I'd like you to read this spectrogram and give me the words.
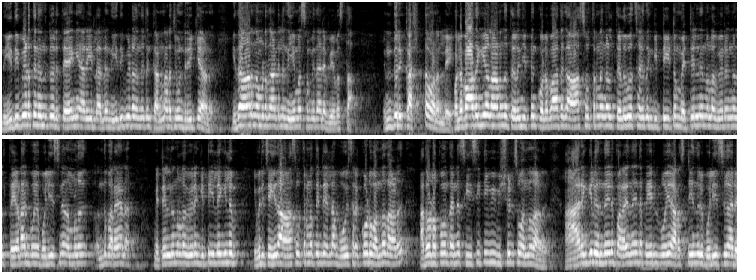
നീതിപീഠത്തിന് എന്നിട്ട് ഒരു തേങ്ങ അറിയില്ല അല്ല? നീതിപീഠം എന്നിട്ടും കണ്ണടച്ചുകൊണ്ടിരിക്കുകയാണ്. ഇതാണ് നമ്മുടെ നാട്ടിലെ നിയമ സംവിധാന വ്യവസ്ഥ. എന്തൊരു കഷ്ടമാണല്ലേ? കൊലപാതകികളാണെന്ന് തെളിഞ്ഞിട്ടും കൊലപാതക ആസൂത്രണങ്ങൾ തെളിവ് സഹിതം കിട്ടിയിട്ടും മെറ്റിൽ നിന്നുള്ള വിവരങ്ങൾ തേടാൻ പോയ പോലീസിനെ നമ്മൾ എന്ത് പറയാനാ? മെറ്റയിൽ നിന്നുള്ള വിവരം കിട്ടിയില്ലെങ്കിലും ഇവർ ചെയ്ത ആസൂത്രണത്തിന്റെ എല്ലാം വോയിസ് റെക്കോർഡ് വന്നതാണ്. അതോടൊപ്പം തന്നെ C C T V visuals വന്നതാണ്. ആരെങ്കിലും എന്തെങ്കിലും പറയുന്നതിന്റെ പേരിൽ പോയി അറസ്റ്റ് ചെയ്യുന്ന ഒരു പോലീസുകാർ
